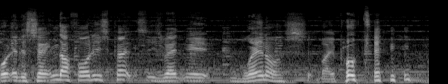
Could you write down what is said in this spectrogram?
On to the second of all his picks, he's went with Buenos by Protein.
